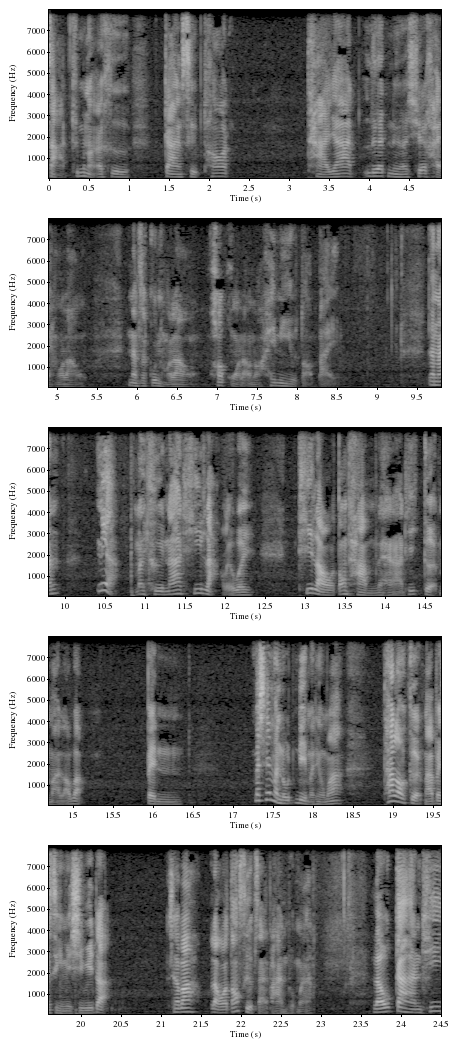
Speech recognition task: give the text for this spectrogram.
ศาสตร์ขึ้นมาหน่อยก็คือ การสืบทอด ทายาทเลือดเนื้อเชื้อไขของเรา นามสกุลของเรา ครอบครัวของเราเนาะให้มีอยู่ต่อไป ดังนั้นเนี่ยมันคือหน้าที่หลักเลยเว้ยที่เราต้องทำในฐานะที่เกิดมาแล้วแบบเป็นไม่ใช่มนุษย์ดิหมายถึงว่า ถ้าเราเกิดมาเป็นสิ่งมีชีวิตอะใช่ปะเราก็ต้องสืบสายพันธุ์ถูกไหมแล้วการที่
